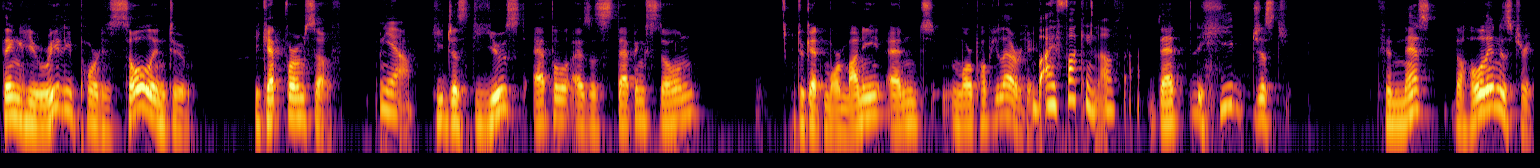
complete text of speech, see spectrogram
thing he really poured his soul into, he kept for himself. Yeah. He just used Apple as a stepping stone to get more money and more popularity. But I fucking love that. That he just finessed the whole industry.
